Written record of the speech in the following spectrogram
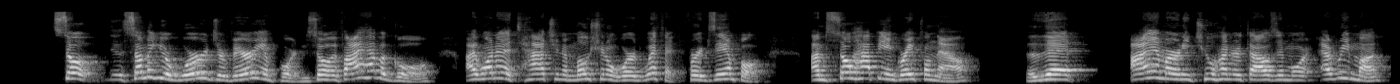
So uh, some of your words are very important. So if I have a goal, I want to attach an emotional word with it. For example, I'm so happy and grateful now that I am earning 200,000 more every month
